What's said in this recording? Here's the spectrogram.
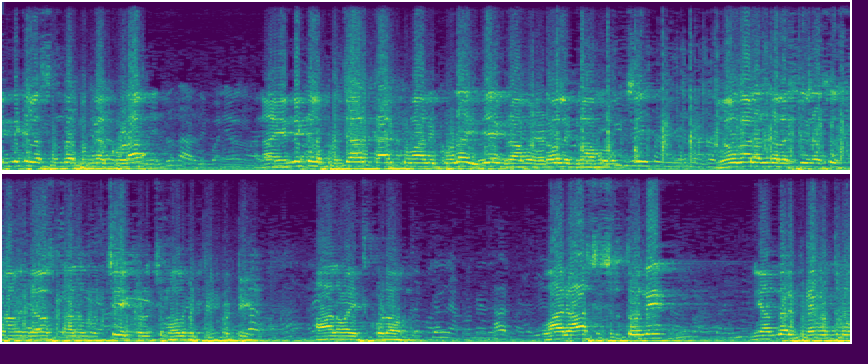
ఎన్నికల సందర్భంగా కూడా నా ఎన్నికల ప్రచార కార్యక్రమానికి కూడా ఇదే గ్రామం ఎడవలి గ్రామం నుంచి యోగానంద లక్ష్మీనరసింహ స్వామి దేవస్థానం నుంచి ఇక్కడ నుంచి మొదలుపెట్టినటువంటి ఆనవాయితీ కూడా ఉంది. వారి ఆశీస్సులతోనే మీ అందరి ప్రేమతో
